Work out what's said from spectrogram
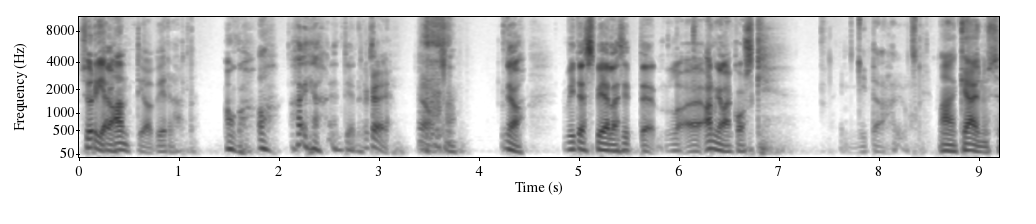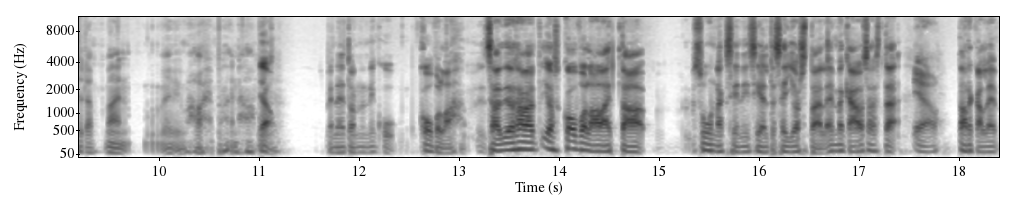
Syrjä Joo. Antti on virralta. Onko? Oh. Ai ja, en tiedä. Okei, okay. joo. Joo. Mites vielä sitten Angelan koski? Mitä hajua. Mä en käynyt siellä, mä en, ei, mä en. Joo. Menee tonne niinku Kouvolaan. Sä, jos, haluat- jos Kouvola laittaa suunnaksi, niin sieltä se jostain. En mäkään osaa sitä Joo. tarkalleen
